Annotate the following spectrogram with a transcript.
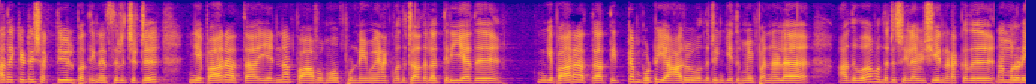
அதை கேட்டு சக்திவேல் பார்த்தீங்கன்னா சிரிச்சுட்டு இங்கே பாராத்தா என்ன பாவமோ புண்ணியமோ எனக்கு வந்துட்டு அதெல்லாம் தெரியாது. இங்கே பாராத்தா திட்டம் போட்டு யாரும் வந்துட்டு இங்கே எதுவுமே பண்ணலை. அதுவாக வந்துட்டு சில விஷயம் நடக்குது. நம்மளோட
